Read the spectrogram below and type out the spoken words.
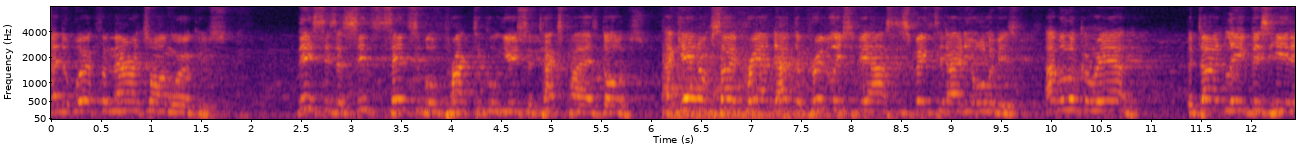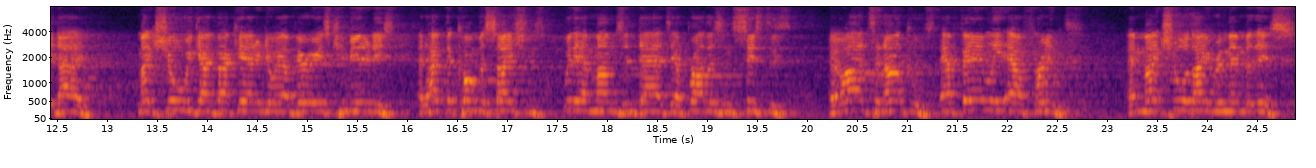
and the work for maritime workers. This is a sensible, practical use of taxpayers' dollars. Again, I'm so proud to have the privilege to be asked to speak today to all of you. Have a look around, but don't leave this here today. Make sure we go back out into our various communities and have the conversations with our mums and dads, our brothers and sisters, our aunts and uncles, our family, our friends, and make sure they remember this.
